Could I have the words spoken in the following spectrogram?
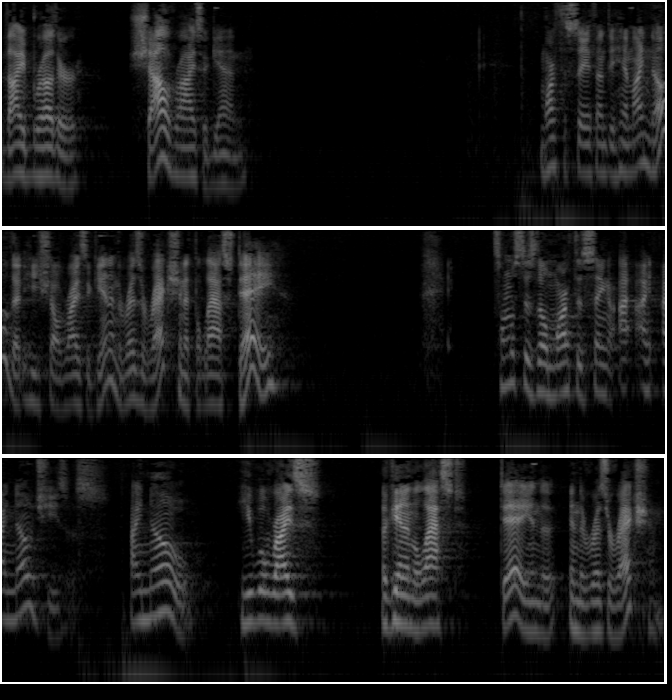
Thy brother shall rise again. Martha saith unto him, I know that he shall rise again in the resurrection at the last day. It's almost as though Martha's saying, I, I, I know Jesus. I know he will rise again in the last day in the, in the resurrection.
